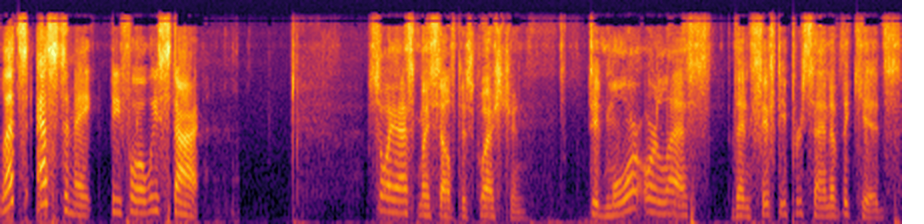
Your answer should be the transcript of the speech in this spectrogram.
let's estimate before we start. So I ask myself this question. Did more or less than 50% of the kids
